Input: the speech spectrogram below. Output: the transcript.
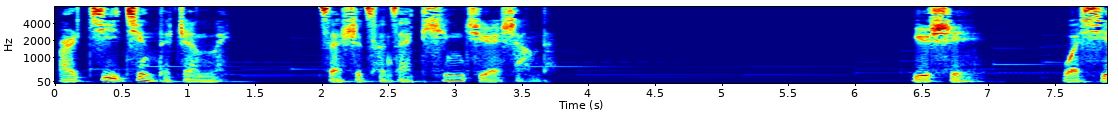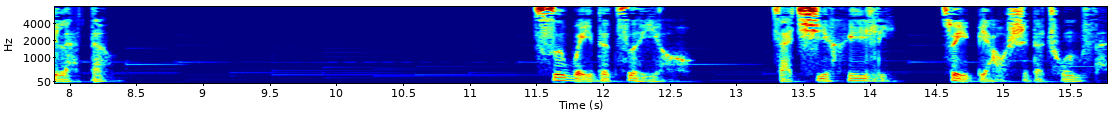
而寂静的真味，则是存在听觉上的。于是，我熄了灯，思维的自由，在漆黑里最表示的充分。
